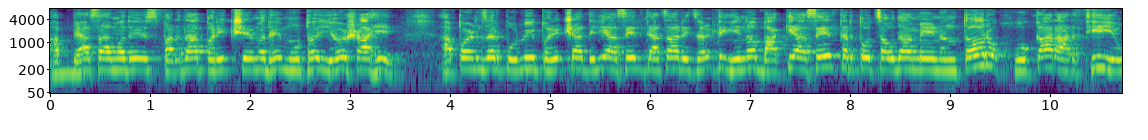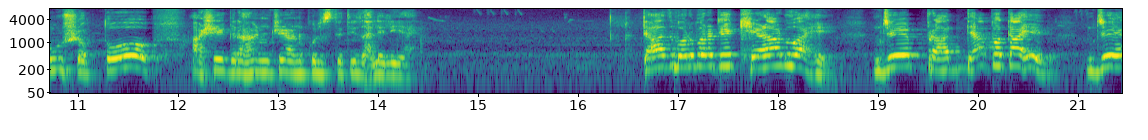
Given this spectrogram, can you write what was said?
अभ्यासामध्ये स्पर्धा परीक्षेमध्ये मोठं यश आहे. आपण जर पूर्वी परीक्षा दिली असेल त्याचा रिझल्ट येणं बाकी असेल तर तो चौदा मे नंतर होकारार्थी येऊ शकतो अशी ग्रहांची अनुकूल स्थिती झालेली आहे. त्याचबरोबर जे खेळाडू आहे जे प्राध्यापक आहे जे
